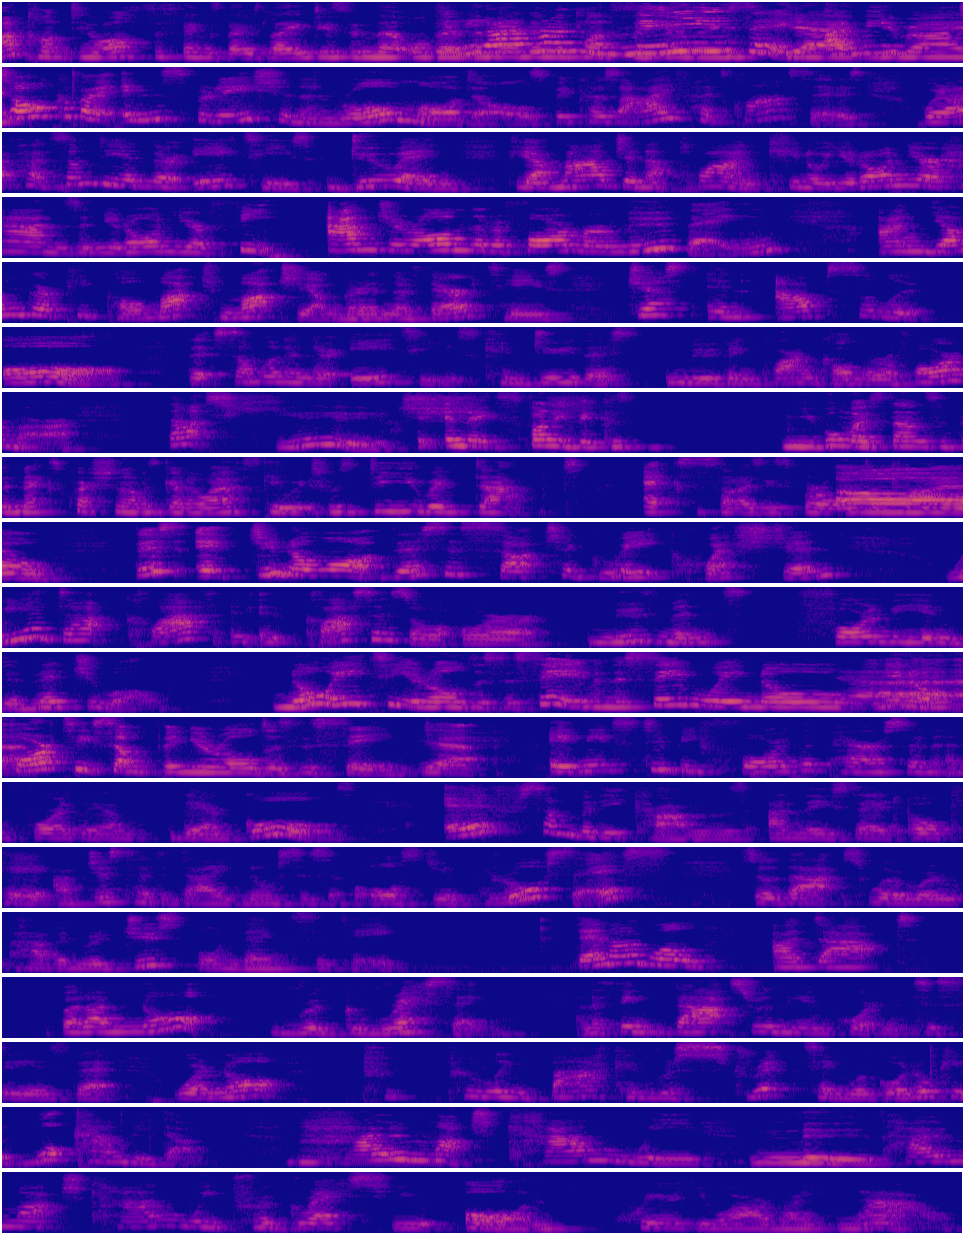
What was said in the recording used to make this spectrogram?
I can't do half the things those ladies and the or the, the men in the class amazing. are doing. Yeah, I mean, right. talk about inspiration and role models because I've had classes where I've had somebody in their 80s doing, if you imagine a plank, you know, you're on your hands and you're on your feet and you're on the reformer moving, and younger people, much, much younger in their 30s, just in absolute awe that someone in their 80s can do this moving plank on the reformer. That's huge. And it's funny because you've almost answered the next question I was going to ask you, which was, do you adapt exercises for older clients? Oh, this it, do you know what? This is such a great question. We adapt class uh, classes or, or movements for the individual. No 80 year old is the same in the same way no, you know, 40 something year old is the same. Yeah. It needs to be for the person and for their their goals. If somebody comes and they said, okay, I've just had a diagnosis of osteoporosis, so that's where we're having reduced bone density, then I will adapt, but I'm not regressing. And I think that's really important to say is that we're not p- pulling back and restricting. We're going, okay, what can be done? How much can we move? How much can we progress you on where you are right now?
